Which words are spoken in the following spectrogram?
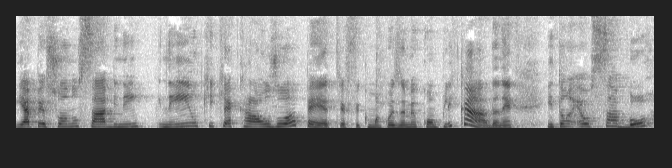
E a pessoa não sabe nem, nem o que é cláusula pétrea, fica uma coisa meio complicada, né? Então é o sabor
